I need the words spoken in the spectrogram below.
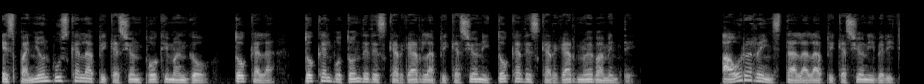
Español busca la aplicación Pokémon Go, tócala, toca el botón de descargar la aplicación y toca descargar nuevamente. Ahora reinstala la aplicación y verifica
